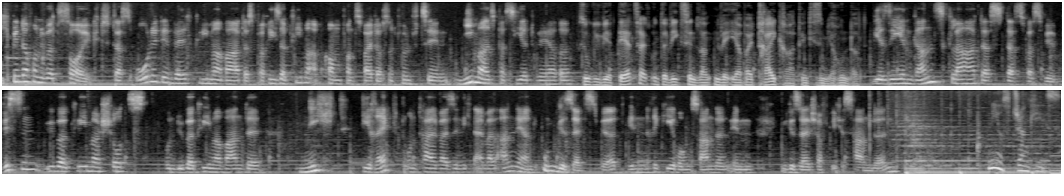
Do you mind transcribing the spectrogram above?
Ich bin davon überzeugt, dass ohne den Weltklimarat das Pariser Klimaabkommen von 2015 niemals passiert wäre. So wie wir derzeit unterwegs sind, landen wir eher bei drei Grad in diesem Jahrhundert. Wir sehen ganz klar, dass das, was wir wissen über Klimaschutz und über Klimawandel, nicht direkt und teilweise nicht einmal annähernd umgesetzt wird in Regierungshandeln, in, in gesellschaftliches Handeln. News Junkies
